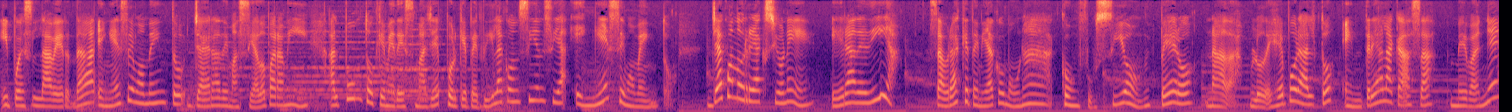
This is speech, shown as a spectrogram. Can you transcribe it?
Y pues la verdad, en ese momento ya era demasiado para mí, al punto que me desmayé porque perdí la conciencia en ese momento. Ya cuando reaccioné, era de día. Sabrás que tenía como una confusión, pero nada, lo dejé por alto, entré a la casa, me bañé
